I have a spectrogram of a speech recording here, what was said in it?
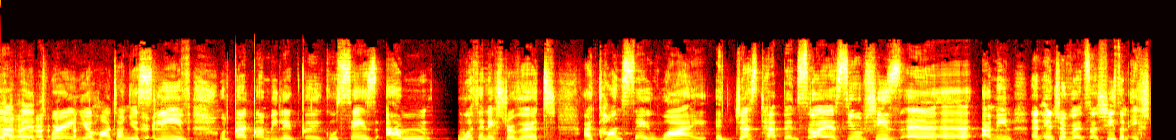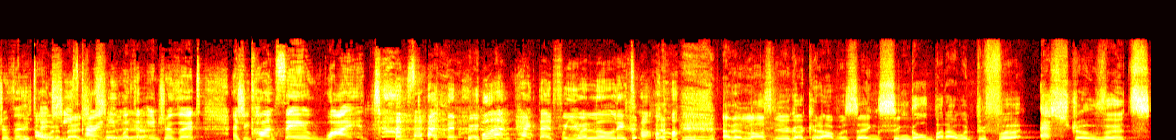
Love it. Wearing your heart on your sleeve. Says, I'm with an extrovert. I can't say why. It just happened. So I assume she's, uh, uh, I mean, an introvert. So she's an extrovert. I and would she's imagine currently so, with an introvert. And she can't say why it just happened. We'll unpack that for you a little later on. and then lastly, we got Karabo saying single, but I would prefer astroverts.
